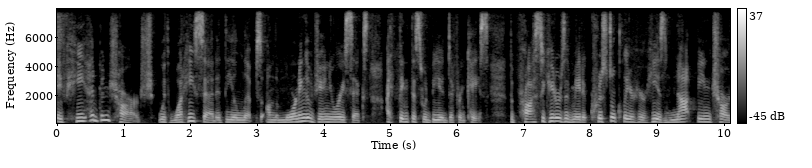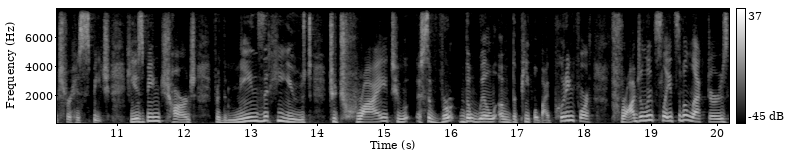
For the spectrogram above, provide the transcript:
If he had been charged with what he said at the ellipse on the morning of January 6th, I think this would be a different case. The prosecutors have made it crystal clear here he is not being charged for his speech. He is being charged for the means that he used to try to subvert the will of the people by putting forth fraudulent slates of electors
